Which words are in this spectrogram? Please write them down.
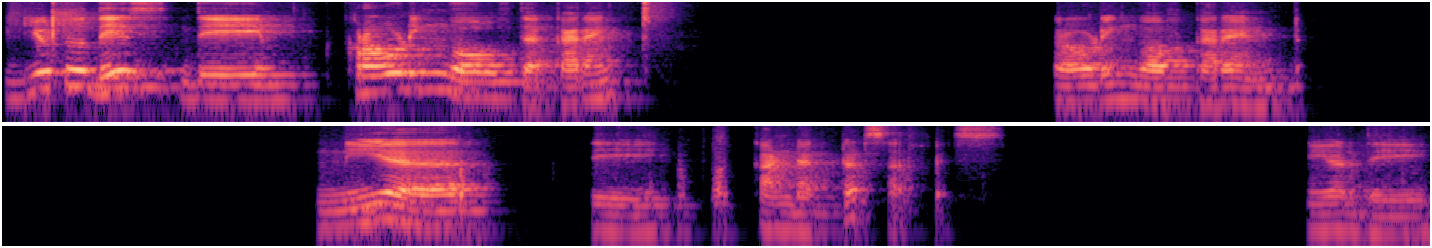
Due to this, the crowding of the current, crowding of current near the conductor surface, near the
